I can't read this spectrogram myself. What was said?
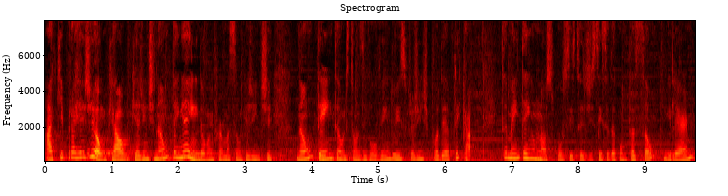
aqui para a região, que é algo que a gente não tem ainda, uma informação que a gente não tem, então eles estão desenvolvendo isso para a gente poder aplicar. Também tem o nosso bolsista de ciência da computação, Guilherme,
